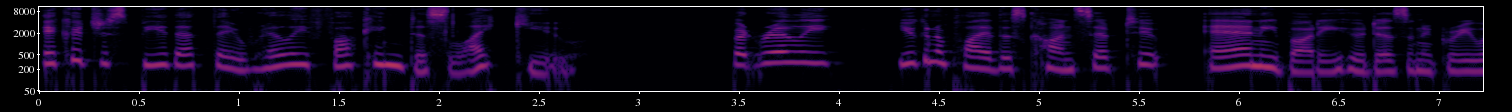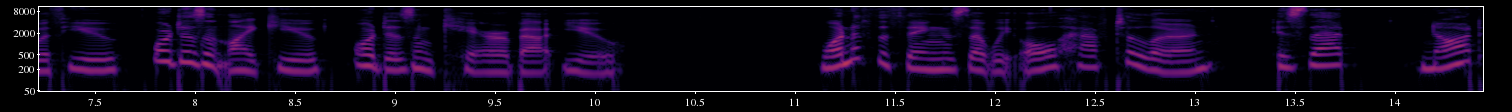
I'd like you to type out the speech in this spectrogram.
it could just be that they really fucking dislike you. But really, you can apply this concept to anybody who doesn't agree with you, or doesn't like you, or doesn't care about you. One of the things that we all have to learn is that not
